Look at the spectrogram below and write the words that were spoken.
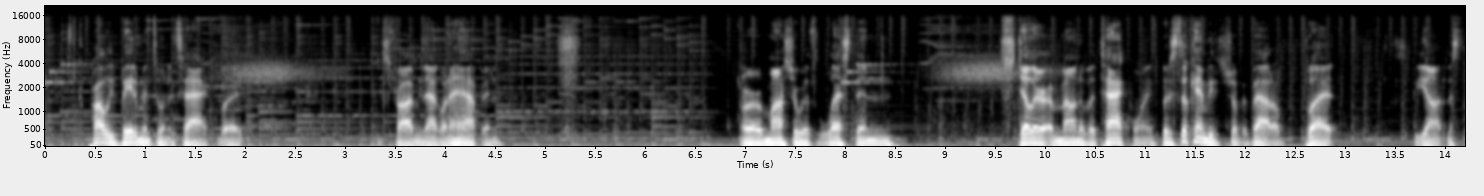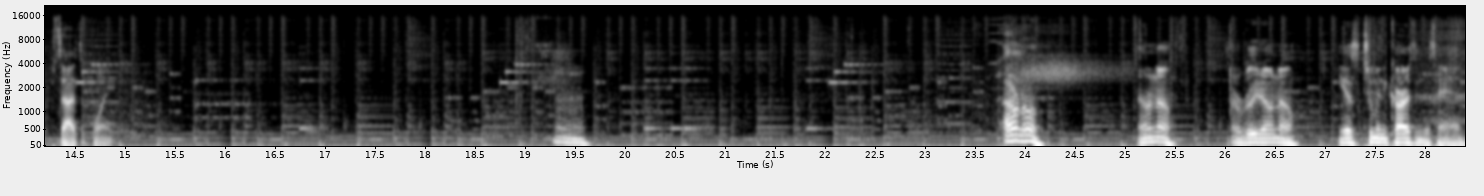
I could probably bait him into an attack, but it's probably not going to happen. Or a monster with less than stellar amount of attack points, but it still can be disrupted battle. But beyond, that's besides the point. Hmm. I don't know. I don't know. I really don't know. He has too many cards in his hand.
